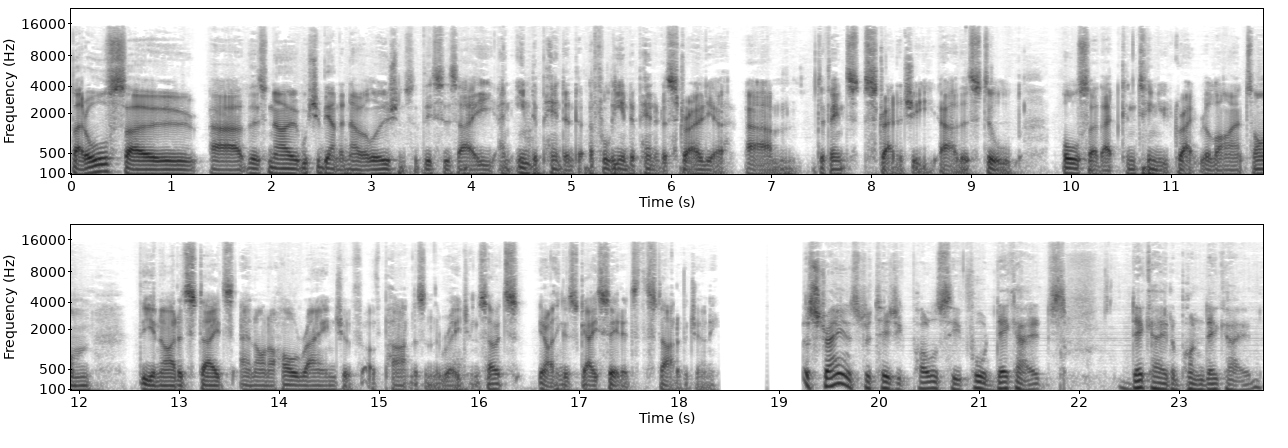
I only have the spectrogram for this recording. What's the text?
But also, uh, there's no, we should be under no illusions that this is a an independent, a fully independent Australia um, defence strategy. Uh, there's still also that continued great reliance on the United States and on a whole range of, of partners in the region. So it's, you know, I think as Gai said, it's the start of a journey. Australian strategic policy for decades, decade upon decade,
